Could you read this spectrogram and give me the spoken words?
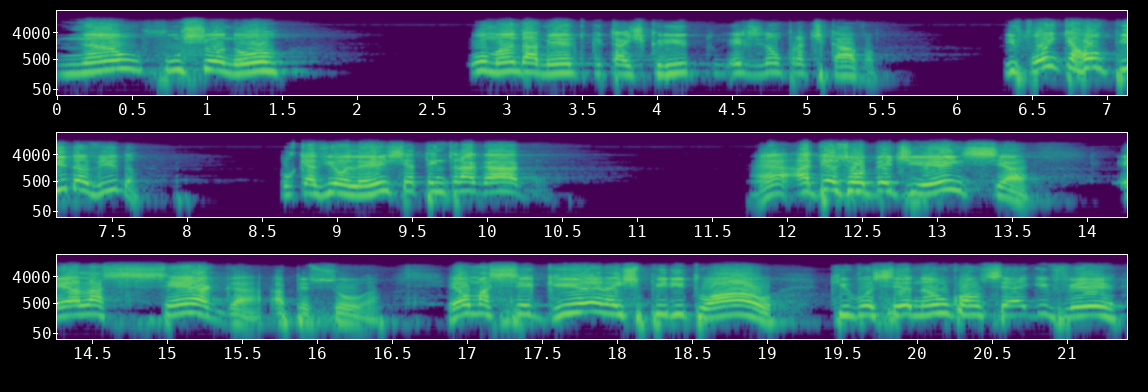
não funcionou o mandamento que está escrito, eles não praticavam. E foi interrompida a vida, porque a violência tem tragado. É, a desobediência, ela cega a pessoa. É uma cegueira espiritual que você não consegue ver.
